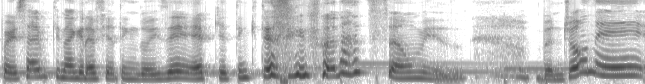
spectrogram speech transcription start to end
Percebe que na grafia tem dois E? É porque tem que ter essa entonação mesmo. Bonne journée!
